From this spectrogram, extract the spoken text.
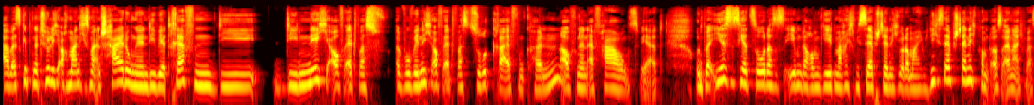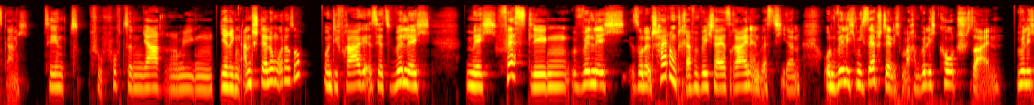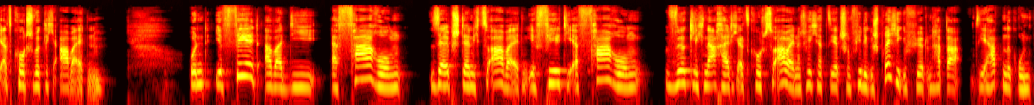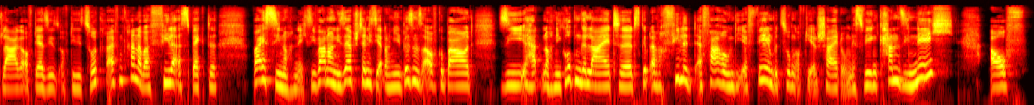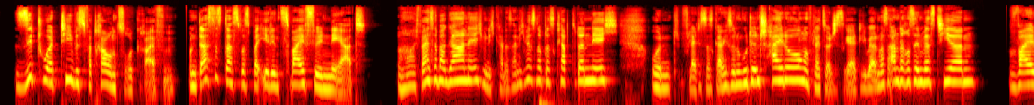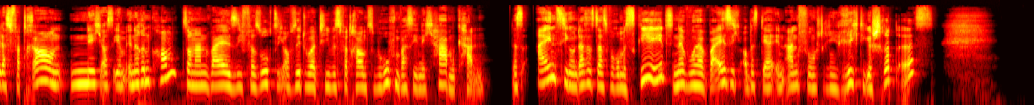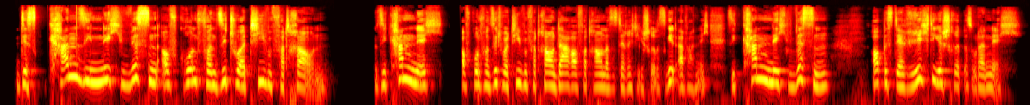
Aber es gibt natürlich auch manchmal Entscheidungen, die wir treffen, die, die nicht auf etwas wo wir nicht auf etwas zurückgreifen können, auf einen Erfahrungswert. Und bei ihr ist es jetzt so, dass es eben darum geht, mache ich mich selbstständig oder mache ich mich nicht selbstständig, kommt aus einer, ich weiß gar nicht, 10, 15 jährigen, jährigen Anstellung oder so. Und die Frage ist jetzt, will ich mich festlegen, will ich so eine Entscheidung treffen, will ich da jetzt rein investieren und will ich mich selbstständig machen, will ich Coach sein, will ich als Coach wirklich arbeiten. Und ihr fehlt aber die Erfahrung selbstständig zu arbeiten. Ihr fehlt die Erfahrung, wirklich nachhaltig als Coach zu arbeiten. Natürlich hat sie jetzt schon viele Gespräche geführt und hat da, sie hat eine Grundlage, auf der sie, auf die sie zurückgreifen kann, aber viele Aspekte weiß sie noch nicht. Sie war noch nie selbstständig, sie hat noch nie ein Business aufgebaut, sie hat noch nie Gruppen geleitet. Es gibt einfach viele Erfahrungen, die ihr fehlen, bezogen auf die Entscheidung. Deswegen kann sie nicht auf situatives Vertrauen zurückgreifen. Und das ist das, was bei ihr den Zweifel nährt oh, ich weiß aber gar nicht und ich kann das ja nicht wissen, ob das klappt oder nicht. Und vielleicht ist das gar nicht so eine gute Entscheidung und vielleicht sollte ich das Geld lieber in was anderes investieren. Weil das Vertrauen nicht aus ihrem Inneren kommt, sondern weil sie versucht, sich auf situatives Vertrauen zu berufen, was sie nicht haben kann. Das Einzige, und das ist das, worum es geht, ne, woher weiß ich, ob es der in Anführungsstrichen richtige Schritt ist, das kann sie nicht wissen aufgrund von situativem Vertrauen. Sie kann nicht aufgrund von situativem Vertrauen darauf vertrauen, dass es der richtige Schritt ist. Es geht einfach nicht. Sie kann nicht wissen, ob es der richtige Schritt ist oder nicht.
